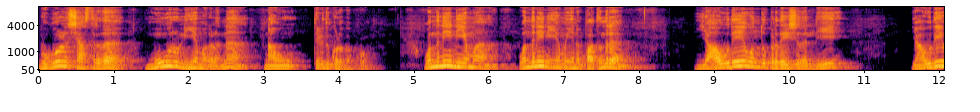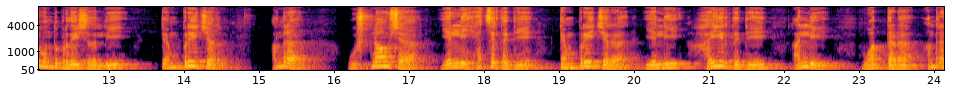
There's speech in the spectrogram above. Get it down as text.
ಭೂಗೋಳಶಾಸ್ತ್ರದ ಮೂರು ನಿಯಮಗಳನ್ನು ನಾವು ತಿಳಿದುಕೊಳ್ಬೇಕು. ಒಂದನೇ ನಿಯಮ ಒಂದನೇ ನಿಯಮ ಏನಪ್ಪ ಅಂತಂದ್ರೆ ಯಾವುದೇ ಒಂದು ಪ್ರದೇಶದಲ್ಲಿ, ಯಾವುದೇ ಒಂದು ಪ್ರದೇಶದಲ್ಲಿ ಟೆಂಪ್ರೇಚರ್ ಅಂದ್ರೆ ಉಷ್ಣಾಂಶ ಎಲ್ಲಿ ಹೆಚ್ಚಿರ್ತೈತಿ ಟೆಂಪ್ರೇಚರ್ ಎಲ್ಲಿ ಹೈ ಇರ್ತೈತಿ, ಅಲ್ಲಿ ಒತ್ತಡ ಅಂದ್ರೆ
